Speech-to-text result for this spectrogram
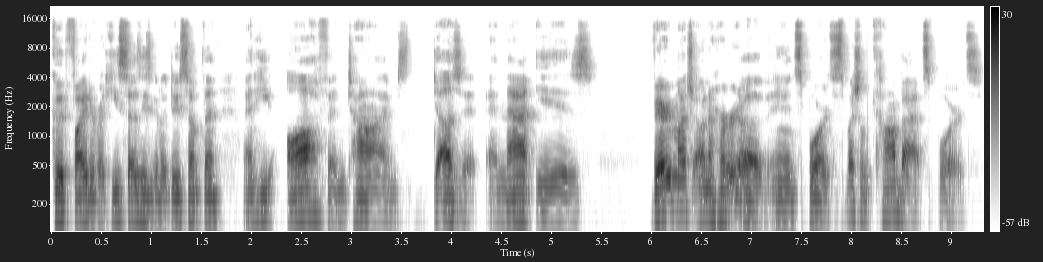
good fighter, but he says he's going to do something, and he oftentimes does it. And that is very much unheard of in sports, especially combat sports.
